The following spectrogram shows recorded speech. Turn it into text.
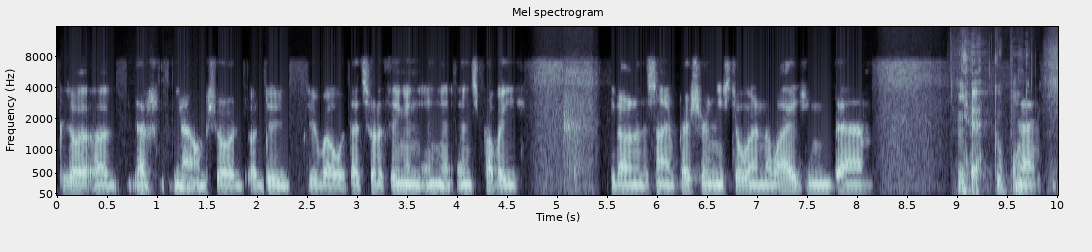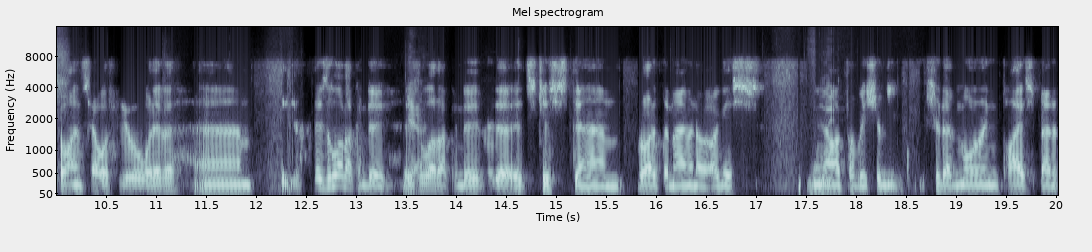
because I, I have, you know, I'm sure I, I do do well with that sort of thing, and, and, and it's probably you're not under the same pressure, and you're still earning a wage, and um, Yeah. Good you point. know, buy and sell a few or whatever. Um, there's a lot I can do. There's Yeah. a lot I can do, but uh, it's just um, right at the moment. I, I guess you know I probably should be should have more in place. But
